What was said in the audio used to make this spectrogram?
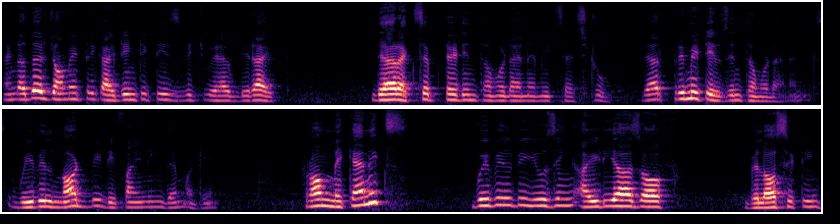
and other geometric identities which we have derived, they are accepted in thermodynamics as true. They are primitives in thermodynamics. We will not be defining them again. From mechanics, we will be using ideas of velocity,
